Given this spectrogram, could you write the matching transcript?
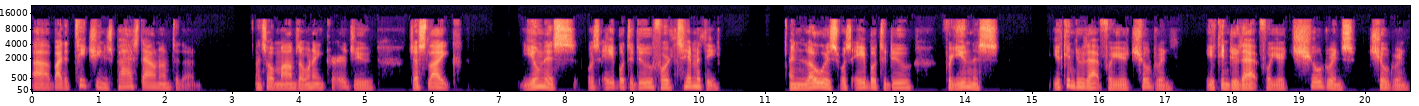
uh, by the teachings passed down unto them. And so, moms, I want to encourage you, just like Eunice was able to do for Timothy, and Lois was able to do for Eunice, you can do that for your children. You can do that for your children's children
